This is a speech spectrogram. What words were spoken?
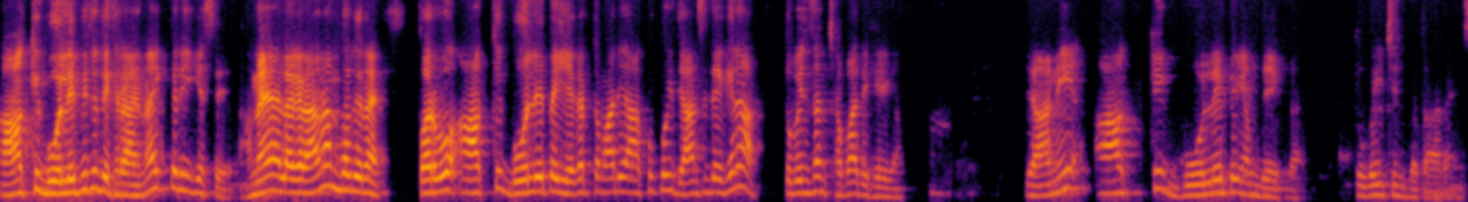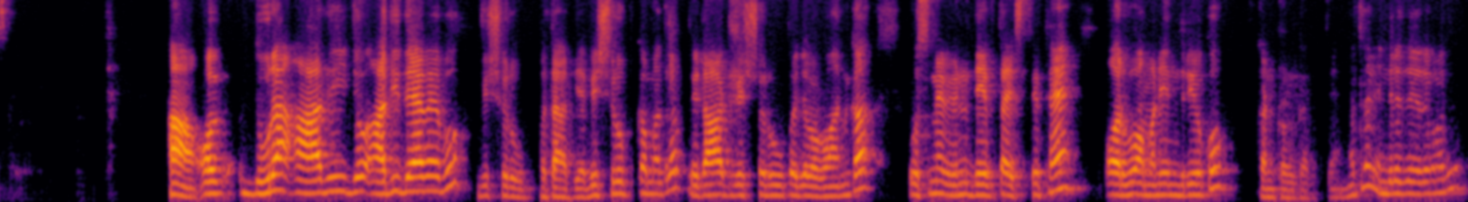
आँख के गोले भी तो दिख रहा है ना एक तरीके से? हमें लग रहा है ना हम तो देख रहे हैं पर वो आँख के गोले पे ही अगर तुम्हारी आँखों कोई ध्यान से देखे ना तो वो इंसान छपा दिखेगा। यानी आँख के गोले पे हम देख रहे हैं। तो वही चीज़ बता रहे हैं हाँ और दूरा आदि, जो आदि देव है वो विश्वरूप, बता दिया। विश्वरूप का मतलब विराट विश्व रूप है जो भगवान का, उसमें विभिन्न देवता स्थित हैं और वो हमारी इंद्रियों को कंट्रोल करते हैं। मतलब इंद्रिय देवता मतलब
